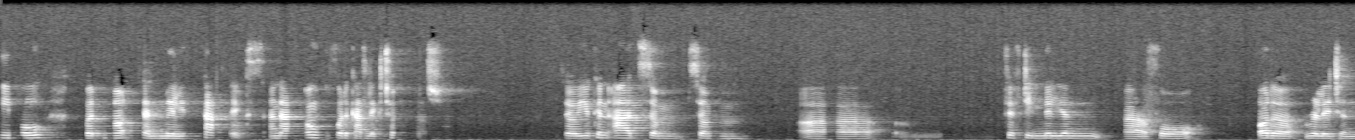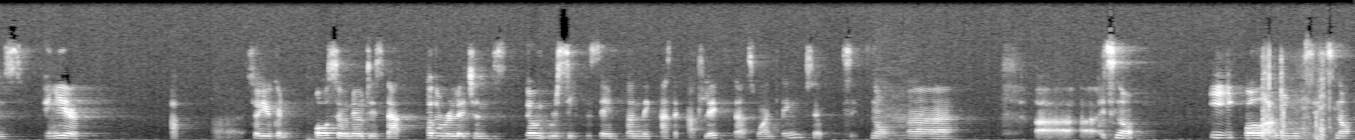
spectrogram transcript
people but not 10 million catholics and that's only for the catholic church so you can add some some uh, 50 million uh, for other religions a year so you can also notice that other religions don't receive the same funding as the catholics that's one thing so it's, it's not uh, uh, it's not equal. I mean, it's, it's not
